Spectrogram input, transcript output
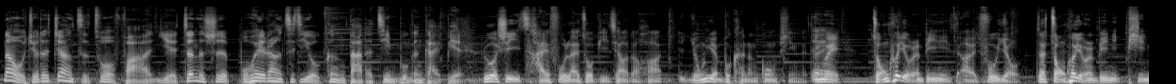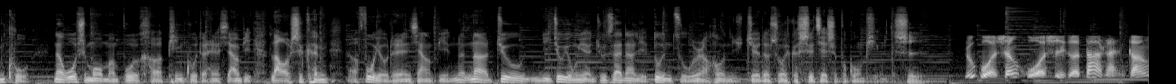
那我觉得这样子做法也真的是不会让自己有更大的进步跟改变。如果是以财富来做比较的话，永远不可能公平的，因为总会有人比你呃富有，那总会有人比你贫苦。那为什么我们不和贫苦的人相比，老是跟呃富有的人相比？那那就你就永远就在那里顿足，然后你觉得说这个世界是不公平的。是，如果生活是个大染缸，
